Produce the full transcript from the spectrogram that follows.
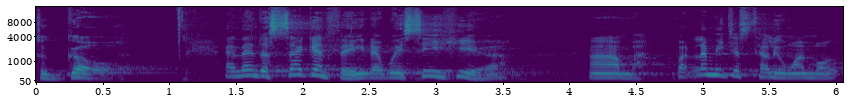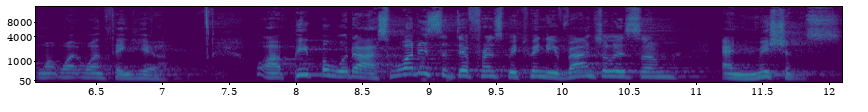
to go. And then the second thing that we see here, um, but let me just tell you one, more, one, one thing here. Uh, people would ask, what is the difference between evangelism and missions?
